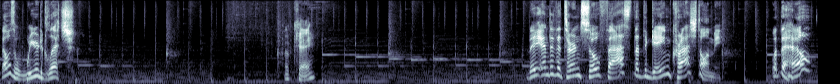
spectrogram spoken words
That was a weird glitch. Okay. They ended the turn so fast that the game crashed on me. What the hell?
